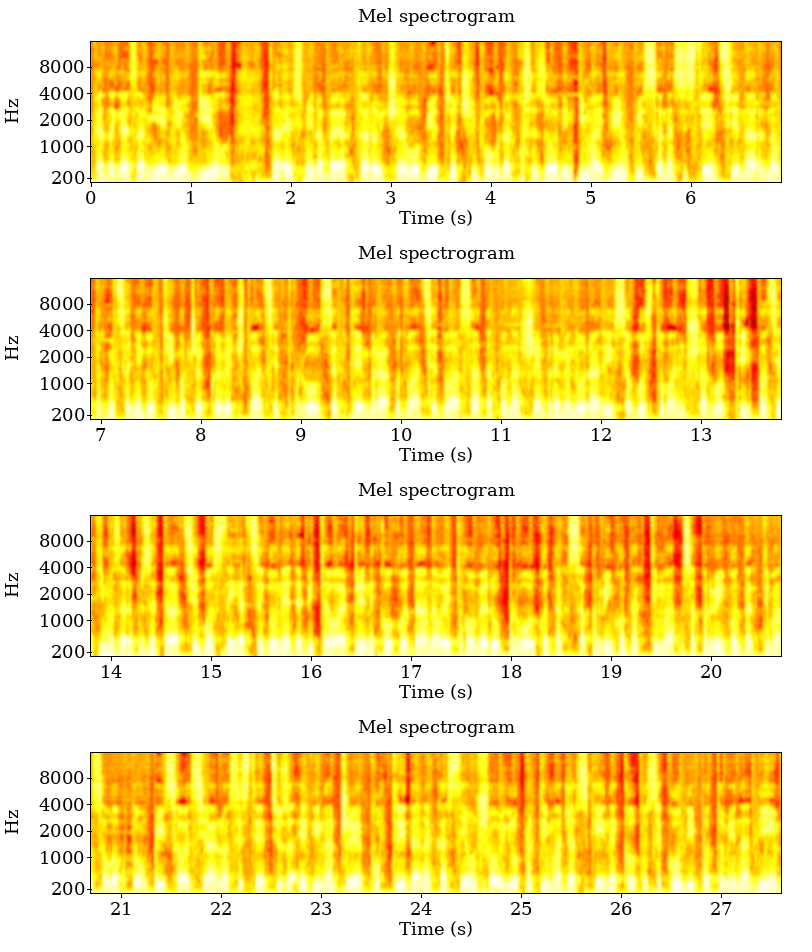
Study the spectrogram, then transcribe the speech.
kada ga je zamijenio Gil. Za Esmira Bajraktarovića evo bio treći pogodak u sezoni, ima i dvije upisane asistencije, naredna utakmica njegov tim očekuje već 21. septembra od 22 sata po našem vremenu radi se o gostovanju Charlotte. Podsjetimo za reprezentaciju Bosne i Hercegovine debitao je prije nekoliko dana u Eindhovenu u prvom kontakt sa prvim kontaktima sa prvim kontaktima sa loptom upisao je sjajnu asistenciju za Edina Džeku. Tri dana kasnije ušao u igru protiv Mađarske i nekoliko sekundi potom je nad njim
